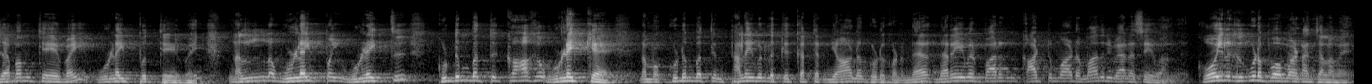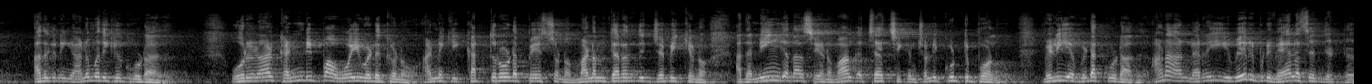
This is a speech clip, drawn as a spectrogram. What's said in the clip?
ஜெபம் தேவை உழைப்பு தேவை. நல்ல உழைப்பை உழைத்து குடும்பத்துக்காக உழைக்க நம்ம குடும்பத்தின் தலைவர்களுக்கு கத்த ஞானம் கொடுக்கணும். நெ- நிறைய பேர் பாருங்க காட்டு மாடு மாதிரி வேலை செய்வாங்க. கோயிலுக்கு கூட போக மாட்டான் சிலவன். அதுக்கு நீங்கள் அனுமதிக்க கூடாது. ஒரு நாள் கண்டிப்பாக ஓய்வெடுக்கணும். அன்னைக்கு கத்தரோட பேசணும். மனம் திறந்து ஜெபிக்கணும். அதை நீங்கள் தான் செய்யணும். வாங்க சர்ச்சுக்குன்னு சொல்லி கூட்டு போகணும். வெளியே விடக்கூடாது. ஆனால் நிறைய பேர் இப்படி வேலை செஞ்சுட்டு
